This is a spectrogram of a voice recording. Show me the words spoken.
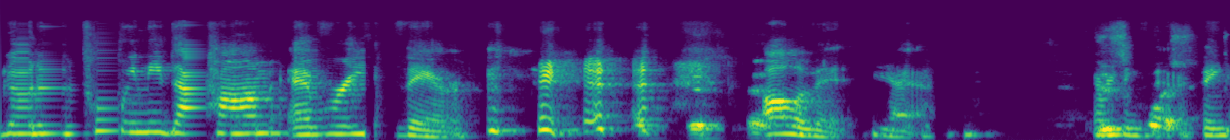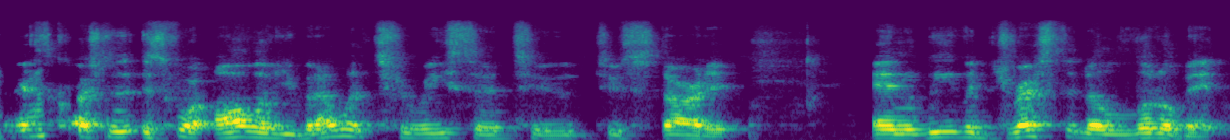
go to toisweeney.com every there. all of it. Yeah. This question, this question is for all of you, but I want Theresa to, to start it. And we've addressed it a little bit,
